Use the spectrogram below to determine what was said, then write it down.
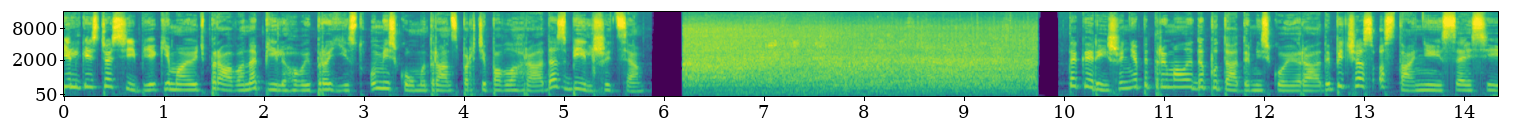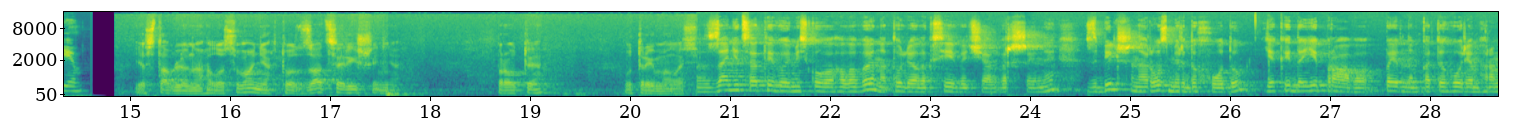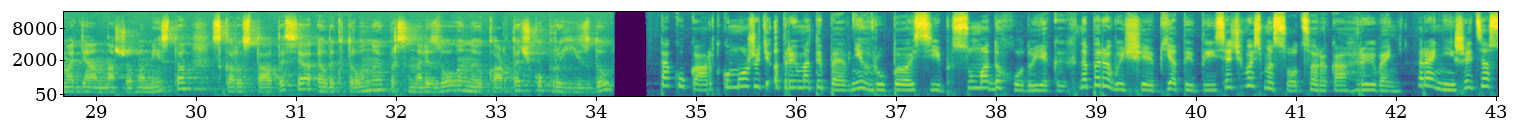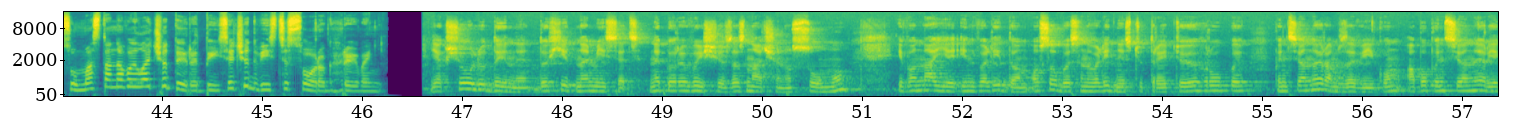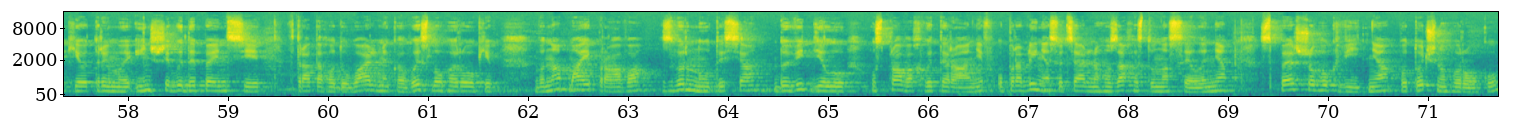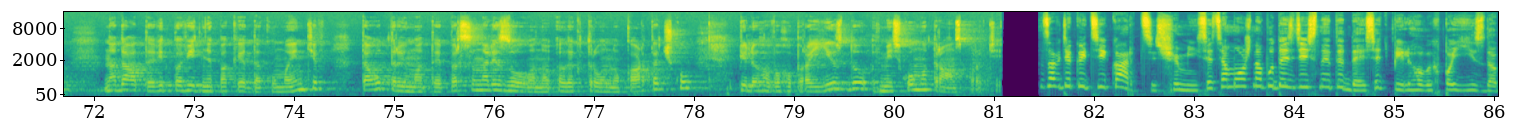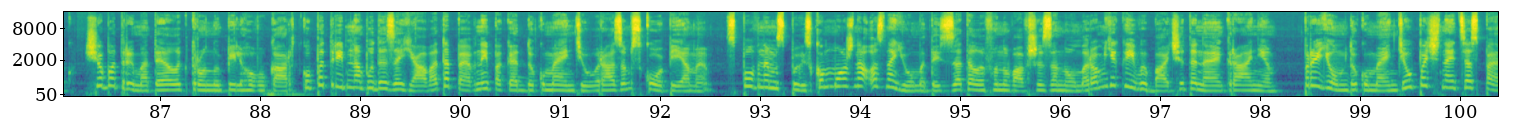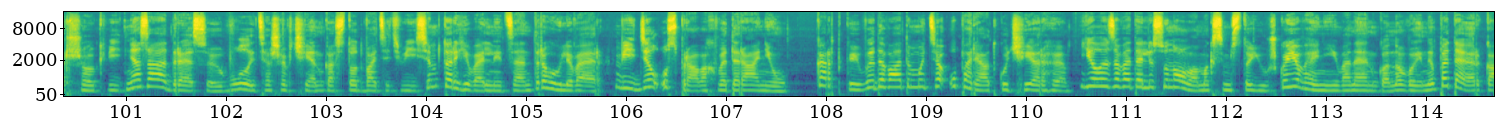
Кількість осіб, які мають право на пільговий проїзд у міському транспорті Павлограда, збільшиться. Таке рішення підтримали депутати міської ради під час останньої сесії. Я ставлю на голосування, хто за це рішення, проти, утрималось. За ініціативою міського голови Анатолія Олексійовича Вершини збільшено розмір доходу, який дає право певним категоріям громадян нашого міста скористатися електронною персоналізованою карточкою проїзду Таку картку можуть отримати певні групи осіб, сума доходу яких не перевищує 5840 гривень. Раніше ця сума становила 4240 гривень. Якщо у людини дохід на місяць не перевищує зазначену суму, і вона є інвалідом, особою з інвалідністю третьої групи, пенсіонером за віком або пенсіонер, який отримує інші види пенсії, втрата годувальника, вислуга років, вона має право звернутися до відділу у справах ветеранів управління соціального захисту населення з 1 квітня поточного року, надати відповідний пакет документів та отримати персоналізовану електронну карточку пільгового проїзду в міському транспорті. Завдяки цій картці щомісяця можна буде здійснити 10 пільгових поїздок. Щоб отримати електронну пільгову картку, потрібна буде заява та певний пакет документів разом з копіями. З повним списком можна ознайомитись, зателефонувавши за номером, який ви бачите на екрані. Прийом документів почнеться з 1 квітня за адресою вулиця Шевченка, 128, торгівельний центр Гулівер, відділ у справах ветеранів. Картки видаватимуться у порядку черги. Єлизавета Лісунова, Максим Стоюшко, Євгеній Іваненко. Новини ПТРК.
